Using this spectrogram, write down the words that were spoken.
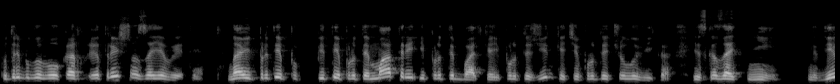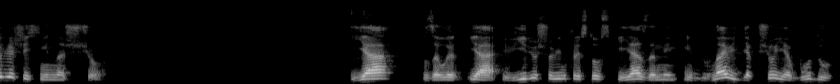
потрібно було категорично заявити, навіть прийти, піти проти матері і проти батька, і проти жінки чи проти чоловіка, і сказати ні, не дивлячись ні на що. Я, я вірю, що Він Христос, і я за ним іду, навіть якщо я буду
